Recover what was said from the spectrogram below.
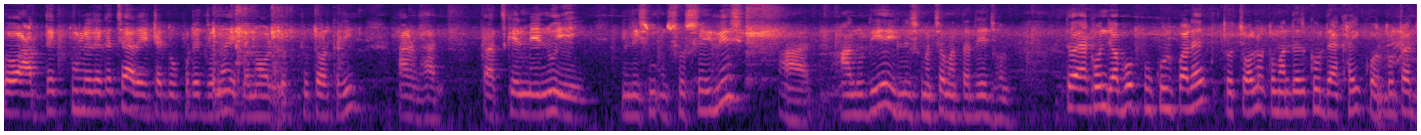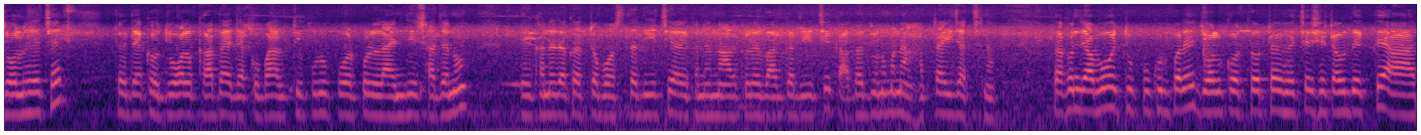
তো অর্ধেক তুলে রেখেছে আর এটা দুপুরের জন্য, এই জন্য অল্প একটু তরকারি আর ভাত। তো আজকের মেনু এই, ইলিশ, সর্ষে ইলিশ আর আলু দিয়ে ইলিশ মাছের মাথা দিয়ে ঝোল। তো এখন যাব পুকুর পাড়ে। তো চলো তোমাদেরকেও দেখাই কতটা জল হয়েছে। তো দেখো জল কাদায়, দেখো বালতি পুরো পরপর লাইন দিয়ে সাজানো। এখানে দেখো একটা বস্তা দিয়েছে আর এখানে নারকেলের বাগ্গা দিয়েছে। কাদার জন্য মানে হাঁটাই যাচ্ছে না। তো এখন যাব একটু পুকুর পাড়ে। জল কতটা হয়েছে সেটাও দেখতে। আর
